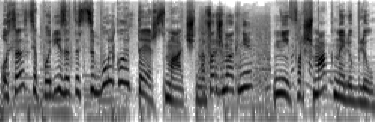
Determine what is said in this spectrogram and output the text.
Оселедця порізати з цибулькою теж смачно. А фаршмак ні? Ні, фаршмак не люблю.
